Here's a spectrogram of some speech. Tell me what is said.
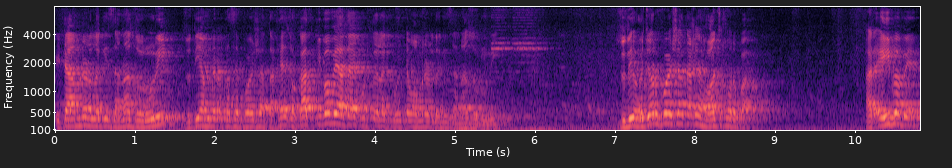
এটা আমরা লাগি জানা জরুরি। যদি আমাদের কাছে পয়সা থাকে জকাত কীভাবে আদায় করতে লাগবে, এটাও আমরা লাগি জানা জরুরি। যদি হজর পয়সা তাকে হজ করবা। আর এইভাবে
